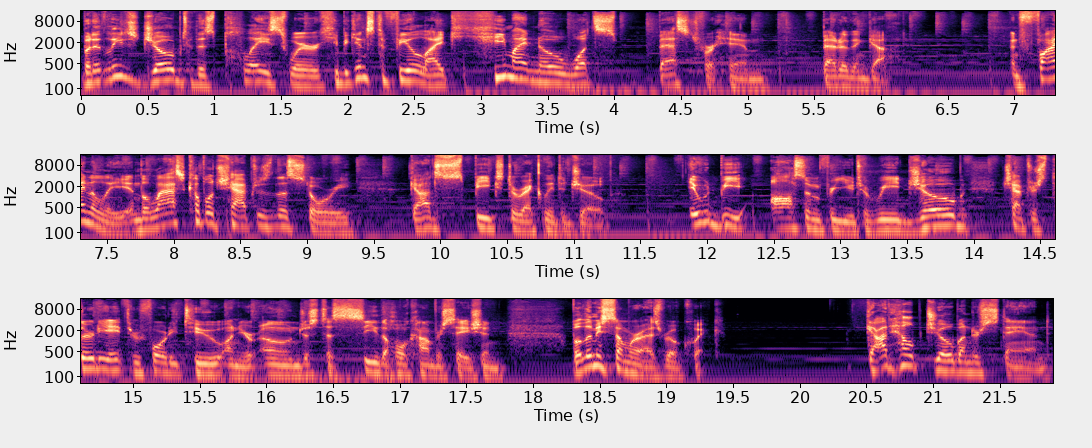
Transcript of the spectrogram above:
But it leads Job to this place where he begins to feel like he might know what's best for him better than God. And finally, in the last couple chapters of the story, God speaks directly to Job. It would be awesome for you to read Job chapters 38 through 42 on your own just to see the whole conversation. But let me summarize real quick. God helped Job understand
